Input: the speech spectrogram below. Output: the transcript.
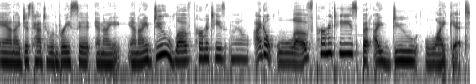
and I just had to embrace it. And I and I do love permatease. Well, I don't love permatease, but I do like it.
